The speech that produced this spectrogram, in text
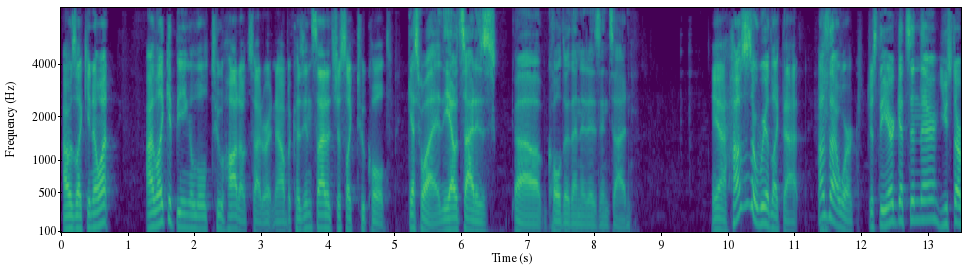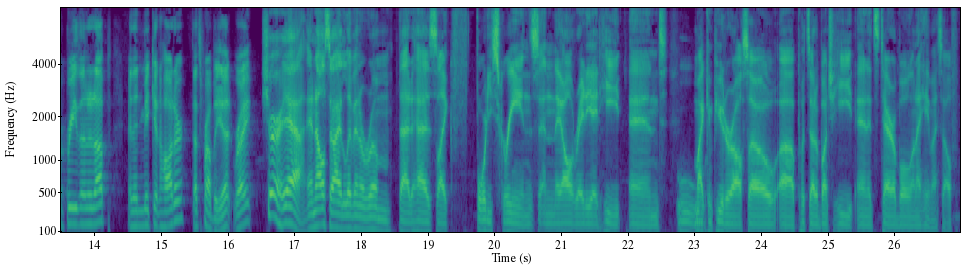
I was like, you know what? I like it being a little too hot outside right now because inside it's just like too cold. Guess what? The outside is uh, colder than it is inside. Yeah, houses are weird like that. How's that work? Just the air gets in there, you start breathing it up, and then make it hotter. That's probably it, right? Sure, yeah. And also, I live in a room that has like 40 screens and they all radiate heat. And my computer also uh, puts out a bunch of heat and it's terrible and I hate myself.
